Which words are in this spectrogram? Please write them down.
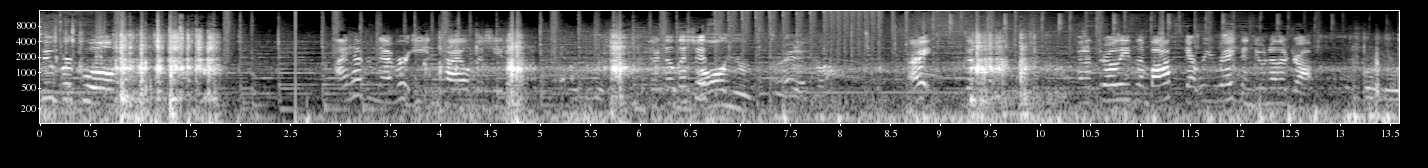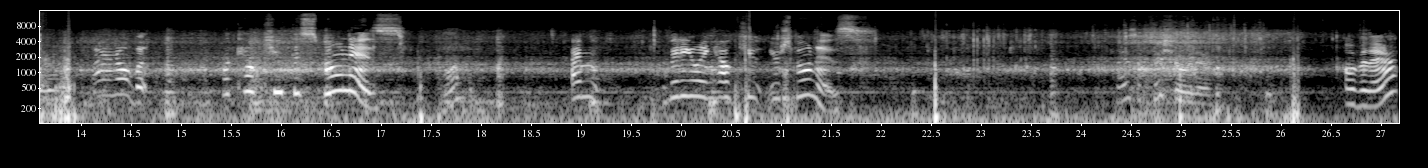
Super cool. I have never eaten tile fish either. They're delicious. All your Alright, gonna, gonna throw these in the box, get re-rigged, and do another drop. I don't know, but look how cute this spoon is. What? I'm videoing how cute your spoon is. There's a fish over there. Over there?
